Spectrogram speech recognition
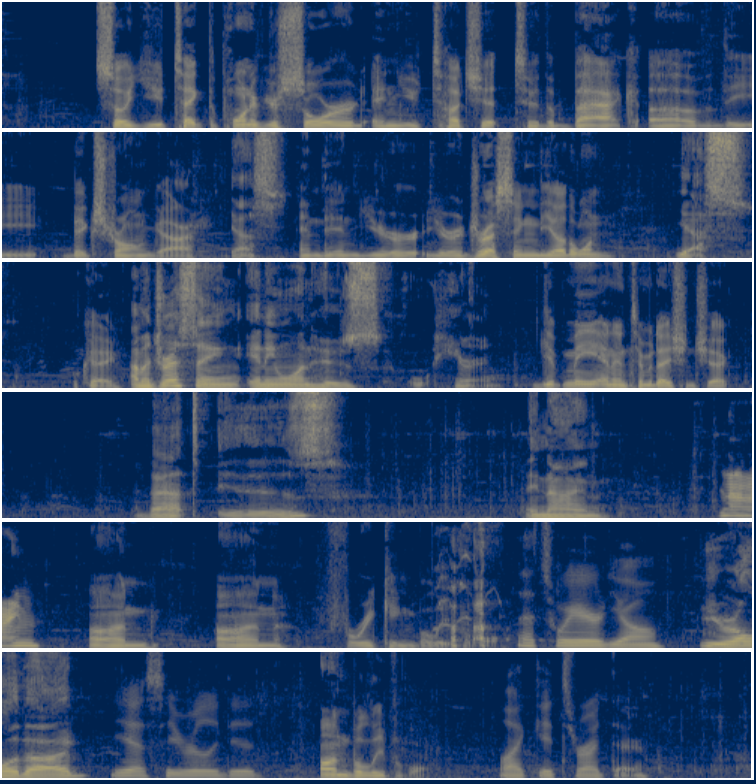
So you take the point of your sword and you touch it to the back of the big strong guy, Yes. and then you're you're addressing the other one. Yes. Okay. I'm addressing anyone who's hearing. Give me an intimidation check. That is a nine. Nine. Un un freaking believable. That's weird, y'all. You roll a nine? Yes, he really did. Unbelievable. Like it's right there.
